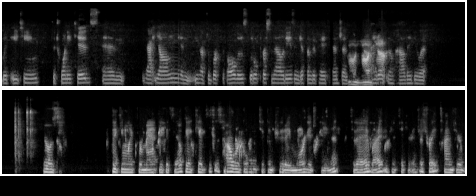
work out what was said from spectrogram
with 18 to 20 kids and that young and you have to work with all those little personalities and get them to pay attention. Oh, yeah. I don't know how they do it. I was thinking like for math, you could say, okay, kids, this is how we're going to compute a mortgage payment today, right? You can take your interest rate times your.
